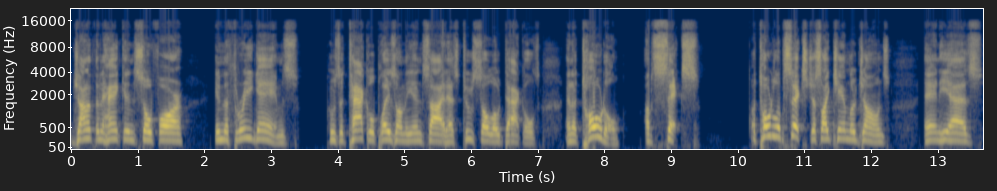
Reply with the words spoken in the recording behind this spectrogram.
Jonathan Hankins, so far in the three games, who's a tackle plays on the inside, has two solo tackles and a total of six. A total of six, just like Chandler Jones. And he has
